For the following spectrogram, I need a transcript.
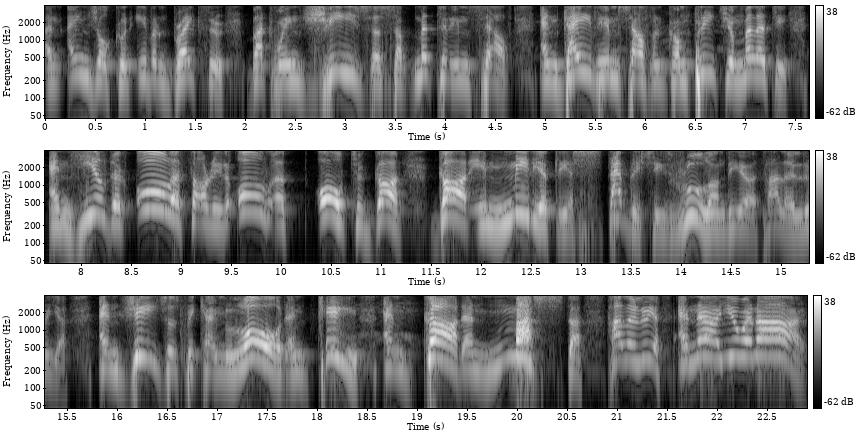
an angel could even break through. But when Jesus submitted himself and gave himself in complete humility and yielded all authority, all authority, all to God, God immediately established his rule on the earth. Hallelujah. And Jesus became Lord and King and God and Master. Hallelujah. And now you and I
